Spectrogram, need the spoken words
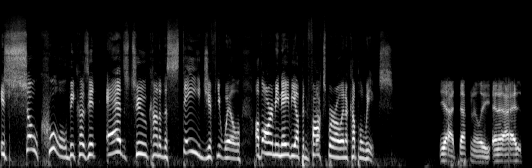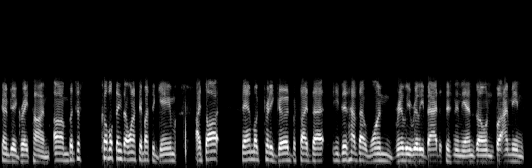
is so cool because it adds to kind of the stage, if you will, of Army Navy up in Foxborough in a couple of weeks. Yeah, definitely, and it's going to be a great time. Um, but just a couple things I want to say about the game. I thought Sam looked pretty good. Besides that, he did have that one really, really bad decision in the end zone. But I mean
